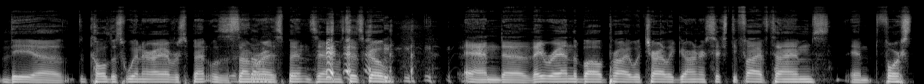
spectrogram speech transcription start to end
The, uh, the coldest winter I ever spent was the, summer, summer. I spent in San Francisco. and uh, they ran the ball probably with Charlie Garner 65 times and forced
